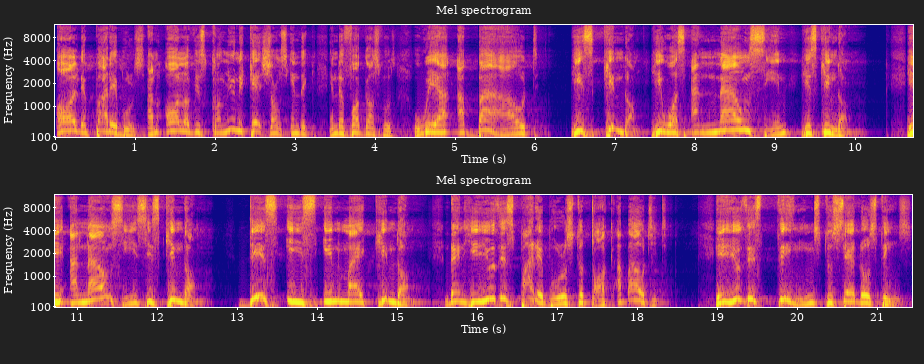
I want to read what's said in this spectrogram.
all the parables and all of his communications in the in the four gospels were about his kingdom. He was announcing his kingdom. He announces his kingdom. This is in my kingdom. Then he uses parables to talk about it. He uses things to say those things.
